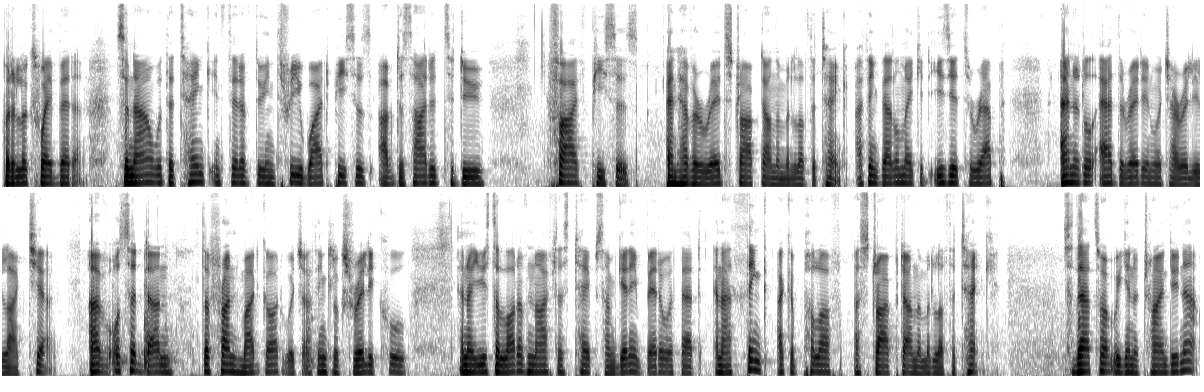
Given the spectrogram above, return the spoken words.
but it looks way better. So now with the tank, instead of doing three white pieces, I've decided to do five pieces and have a red stripe down the middle of the tank. I think that'll make it easier to wrap and it'll add the red in which I really liked here. I've also done the front mudguard which I think looks really cool and I used a lot of knifeless tape so I'm getting better with that and I think I could pull off a stripe down the middle of the tank. So that's what we're going to try and do now.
